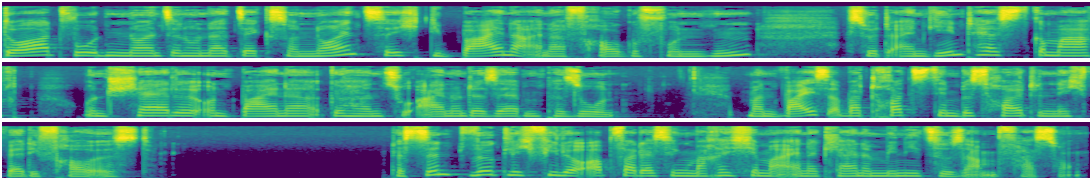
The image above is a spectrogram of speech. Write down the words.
Dort wurden 1996 die Beine einer Frau gefunden. Es wird ein Gentest gemacht und Schädel und Beine gehören zu ein und derselben Person. Man weiß aber trotzdem bis heute nicht, wer die Frau ist. Das sind wirklich viele Opfer, deswegen mache ich hier mal eine kleine Mini-Zusammenfassung.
